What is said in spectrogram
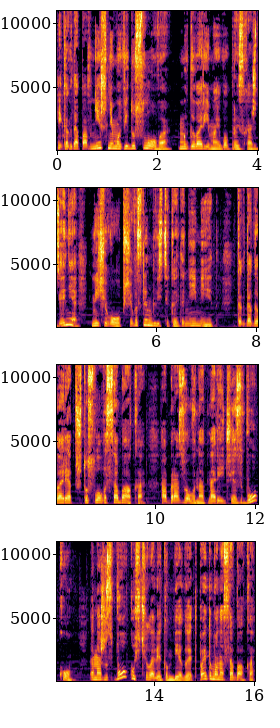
И когда по внешнему виду слова мы говорим о его происхождении, ничего общего с лингвистикой это не имеет. Когда говорят, что слово «собака» образовано от наречия «сбоку», она же сбоку с человеком бегает, поэтому она собака.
